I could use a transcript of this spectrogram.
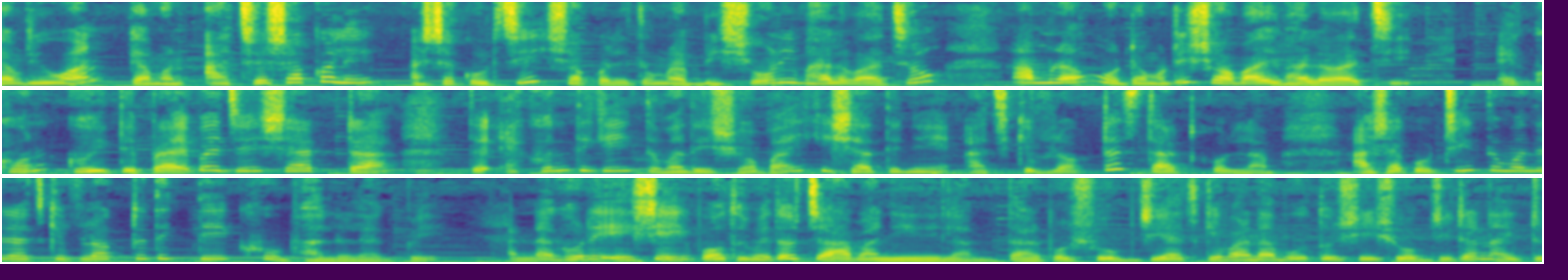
এভরিওয়ান। কেমন আছো সকলে? আশা করছি সকলে তোমরা ভীষণই ভালো আছো। আমরা মোটামুটি সবাই ভালো আছি। এখন ঘড়িতে প্রায় বাজে সাতটা। তো এখন থেকেই তোমাদের সবাইকে সাথে নিয়ে আজকে ব্লগটা স্টার্ট করলাম। আশা করছি তোমাদের আজকে ব্লগটা দেখতে খুব ভালো লাগবে। রান্নাঘরে এসেই প্রথমে তো চা বানিয়ে নিলাম, তারপর সবজি আজকে বানাবো, তো সেই সবজিটা না একটু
